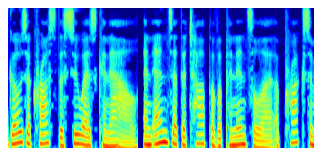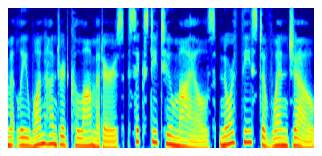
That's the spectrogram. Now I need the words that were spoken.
goes across the Suez Canal and ends at the top of a peninsula approximately 100 kilometers 62 miles northeast of Wenzhou,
